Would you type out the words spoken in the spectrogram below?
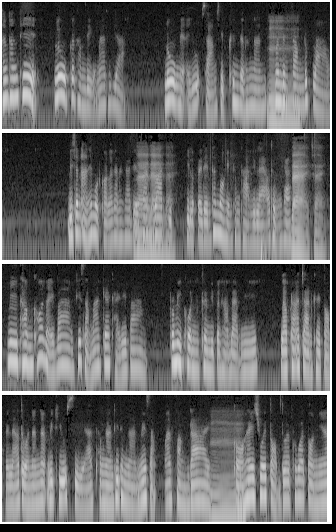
ทั้งทั้งที่ลูกก็ทำดีกับแม่ทุกอย่าง ลูกเนี่ยอายุสามสิบขึ้นกันทั้งนั้น มันเป็นกรรมหรือเปล่า ดิฉันอ่านให้หมดก่อนแล้วกันนะคะ เดี๋ยวท่านวาดอีกทีละประเด็นท่านมองเห็นคำถามอยู่แล้วถูกไหมคะ ได้ใช่ มีทำข้อไหนบ้างที่สามารถแก้ไขได้บ้าง เพราะมีคนเคยมีปัญหาแบบนี้ แล้วพระอาจารย์เคยตอบไปแล้ว แต่วันนั้นนะ่ะวิทยุเสียทำงานที่ทำงานไม่สามารถฟังได้ ขอให้ช่วยตอบด้วย เพราะว่าตอนเนี้ย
